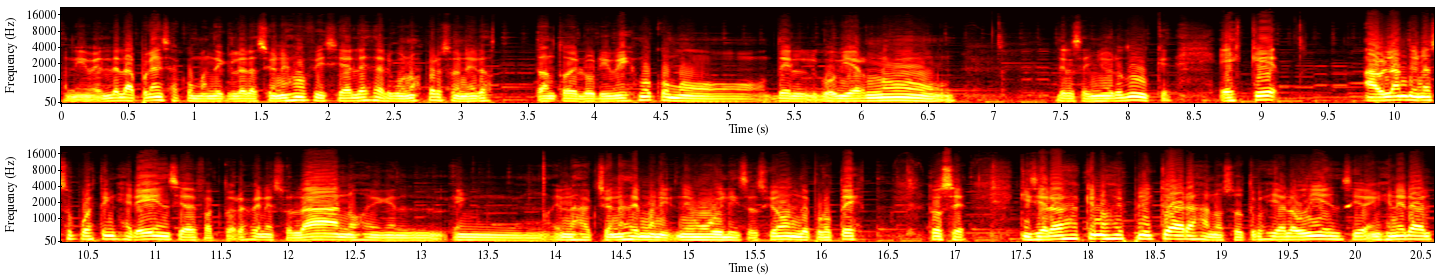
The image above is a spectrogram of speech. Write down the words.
a nivel de la prensa como en declaraciones oficiales de algunos personeros tanto del uribismo como del gobierno del señor Duque es que hablan de una supuesta injerencia de factores venezolanos en, en, las acciones de, movilización, de protesta. Entonces, quisiera que nos explicaras a nosotros y a la audiencia en general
